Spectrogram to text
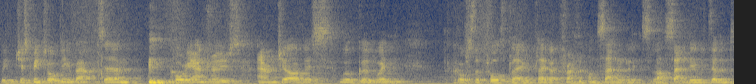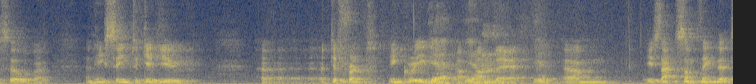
We've just been talking about um, Corey Andrews, Aaron Jarvis, Will Goodwin. Of course, the fourth player who played up front on Saturday, last Saturday was Dylan De Silva, and he seemed to give you a, a different ingredient Yeah, up, yeah. up there. Yeah. Um, is that something that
